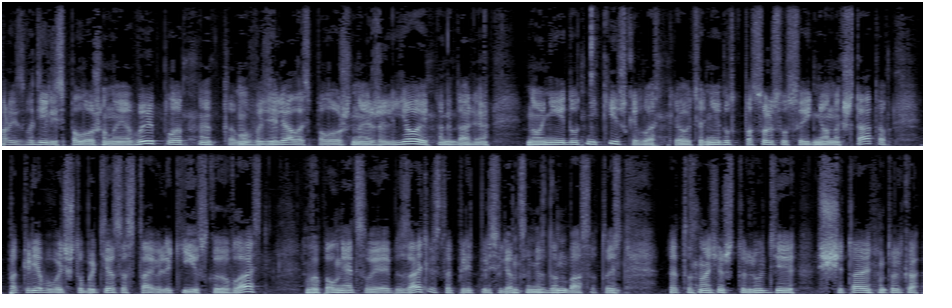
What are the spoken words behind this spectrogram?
производились положенные выплаты, там, выделялось положенное жилье и так далее. Но они идут не к киевской власти они идут к посольству Соединенных Штатов потребовать, чтобы те заставили киевскую власть выполнять свои обязательства перед переселенцами из Донбасса. То есть это значит, что люди считают, что только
